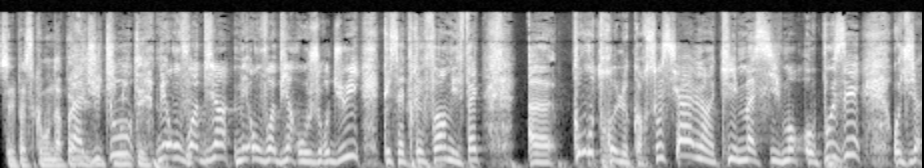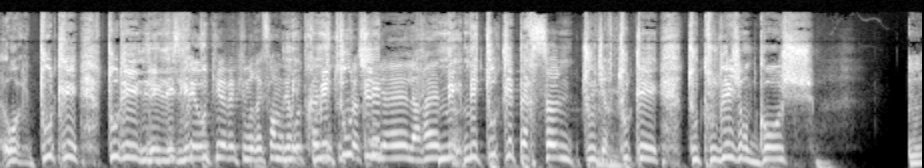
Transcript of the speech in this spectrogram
C'est parce qu'on n'a pas, Pas de du tout. légitimité. Mais on voit bien, mais on voit bien aujourd'hui que cette réforme est faite euh, contre le corps social, hein, qui est massivement opposé. Veux Toutes les, tous les, les, Mais les- les- ok avec une réforme des Mais- retraites mais de toute toutes façon, les- Yael, mais, mais toutes les personnes, tout Hmm. dire, toutes les, toutes, toutes les gens de gauche. Mm.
